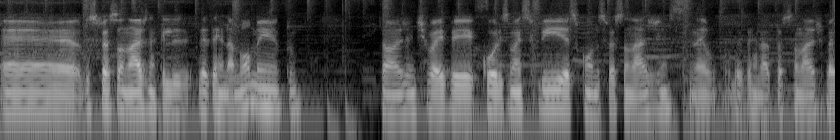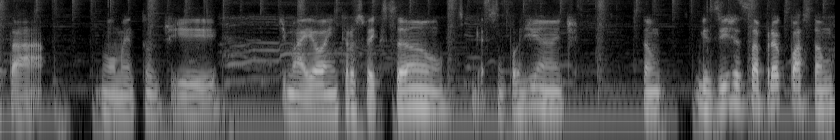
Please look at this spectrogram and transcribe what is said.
é, dos personagens naquele determinado momento. Então a gente vai ver cores mais frias quando os personagens, né, um determinado personagem vai estar no momento de, de maior introspecção e assim por diante. Então existe essa preocupação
